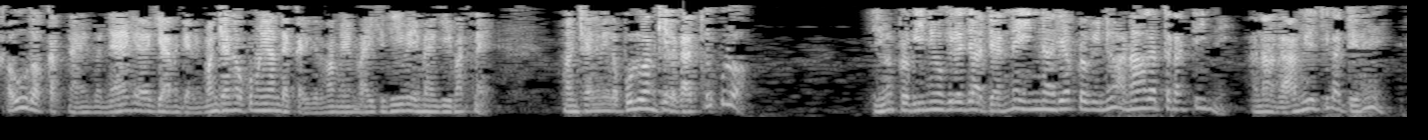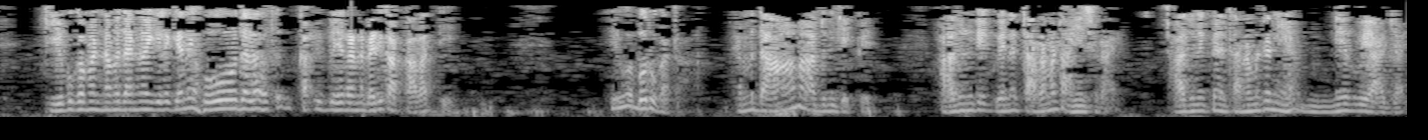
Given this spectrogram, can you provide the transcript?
කවුරක්වත් නැහැ නෑ කියන කෙනෙක්. මං කියන්නේ ඔක්කොම නියන් දැක්කයි කියලා. මම මේ මයික් දීවේ එහෙම හැඟීමක් නැහැ. මං කියන්නේ මේක පුළුවන් කියලා ගත්තොත් පුළුවන්. එහෙම ප්‍රවීණයෝ කියලා જાතියක් නැහැ. ඉන්න හරිය ප්‍රවීණයෝ අනාගත කට්ටිය ඉන්නේ. අනාගාමී වෙච්ච කට්ටිය නෙවෙයි. කියපු ගමන් නම දන්නවා කියලා කියන්නේ හොදලා බේරන්න බැරි කක්කාවක් තියෙනවා. ඒව බොරු කතා. හැමදාම ආධුනිකෙක් වෙයි. ආධුනිකෙක් වෙන තරමට අහිංසකයි. ආධුනික වෙන තරමට නිර්ව්‍යාජයි.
